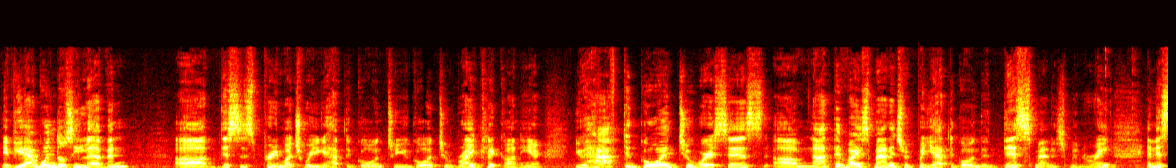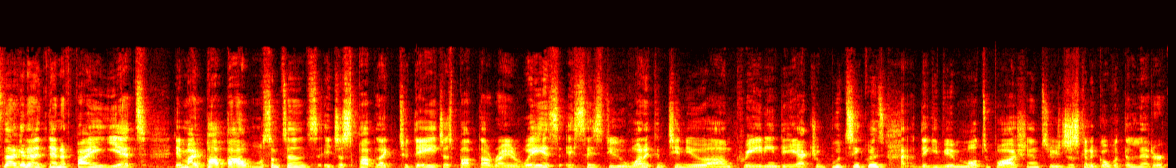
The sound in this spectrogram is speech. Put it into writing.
If you have Windows 11, uh, this is pretty much where you have to go into. You go into right click on here. You have to go into where it says um, not device management, but you have to go into disk management, all right? And it's not going to identify it yet. It might pop out sometimes. It just popped like today. It just popped out right away. It's, it says, do you want to continue um, creating the actual boot sequence? They give you multiple options. So you're just going to go with the letter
